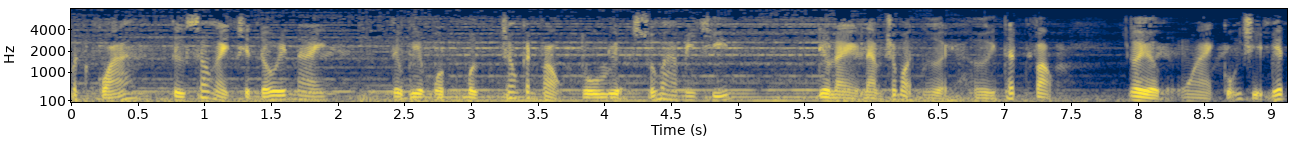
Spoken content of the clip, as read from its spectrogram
Bất quá, từ sau ngày chiến đấu đến nay, tiêu viêm một mực trong căn phòng tu luyện số 39. Điều này làm cho mọi người hơi thất vọng. Người ở ngoài cũng chỉ biết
